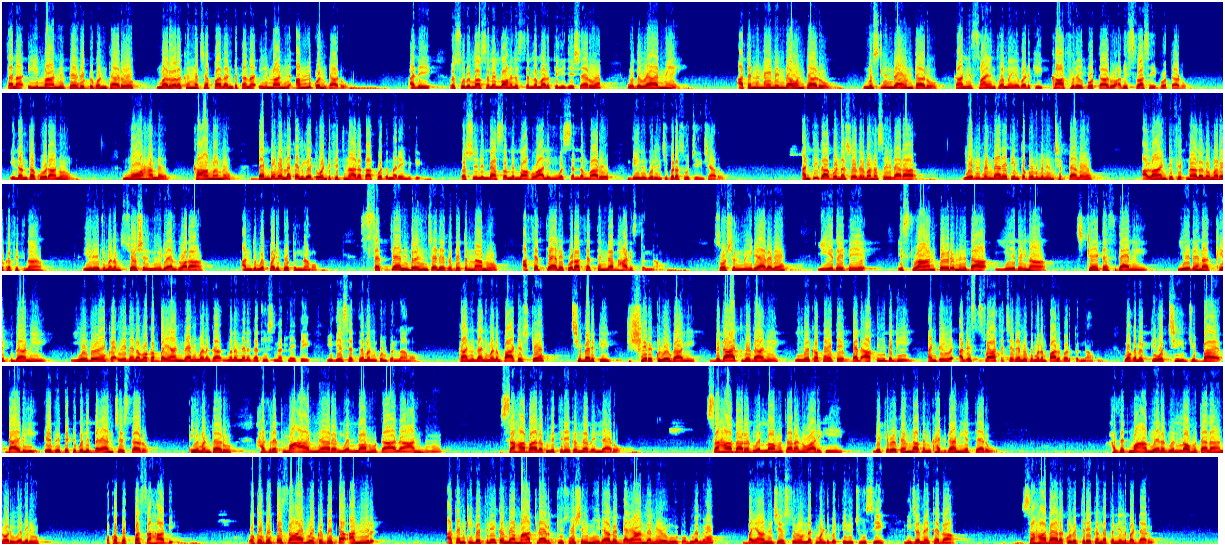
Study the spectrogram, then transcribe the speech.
తన ఈమాన్ని పోగొట్టుకుంటాడు. మరో రకంగా చెప్పాలంటే తన ఈమాన్ని అమ్ముకుంటాడు. అది రసూలుల్లా సల్లల్లాహు అలైహి వసల్లం వారు తెలియజేశారు. ఉదయాన్నే అతను మేమిన్గా ఉంటాడు ముస్లింగా ఉంటాడు కానీ సాయంత్రం అయ్యేవాడికి కాఫిర్ అయిపోతాడు అవిశ్వాస అయిపోతాడు ఇదంతా కూడాను మోహము కామము డబ్బు వల్ల కలిగేటువంటి ఫితనాలు కాకపోతే మరేమిటి? రసూలుల్లా సల్లల్లాహు అలీహి వసల్లం వారు దీని గురించి కూడా సూచించారు. అంతేకాకుండా సోదర మనసులారా ఏ విధంగానైతే ఇంతకు ముందు నేను చెప్పానో అలాంటి ఫిత్నాలలో మరొక ఫిత్నా ఈరోజు మనం సోషల్ మీడియా ద్వారా అందులో పడిపోతున్నాము. సత్యాన్ని గ్రహించలేకపోతున్నాము అసత్యాన్ని కూడా సత్యంగా భావిస్తున్నాము. సోషల్ మీడియాలలో ఏదైతే ఇస్లాం పేరు మీద ఏదైనా స్టేటస్ కానీ ఏదైనా క్లిప్ కానీ ఏదో ఒక ఏదైనా ఒక భయాన్ని కానీ మనక మనం కనుక చూసినట్లయితే ఇదే సత్యం అనుకుంటున్నాము. కానీ దాన్ని మనం పాటిస్తూ చివరికి షిరకులో కానీ బిదాత్లో కానీ లేకపోతే బద్ అకీదగి అంటే అవిశ్వాస చర్యలకు మనం పాల్పడుతున్నాం. ఒక వ్యక్తి వచ్చి జుబ్బా దాడి టోపీ పెట్టుకొని బయాన్ చేస్తాడు. ఏమంటాడు హజరత్ ముఆవియా రలియల్లాహు తఆలా అన్హు సహాబాలకు వ్యతిరేకంగా వెళ్ళారు. సహాబా రలియల్లాహు వారికి వ్యతిరేకంగా అతను ఖడ్గాన్ని ఎత్తారు. హజరత్ ముఆవియా రలియల్లాహు తాలా వారు ఎవరు ఒక గొప్ప సహాబి. ఒక గొప్ప సహాబి ఒక గొప్ప అమీర్. అతనికి వ్యతిరేకంగా మాట్లాడుతూ సోషల్ మీడియాలో బయాన్లను యూట్యూబ్లలో బయాన్లు చేస్తూ ఉన్నటువంటి వ్యక్తిని చూసి నిజమే కదా? సహాబాలకు వ్యతిరేకంగా అతను నిలబడ్డారు.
